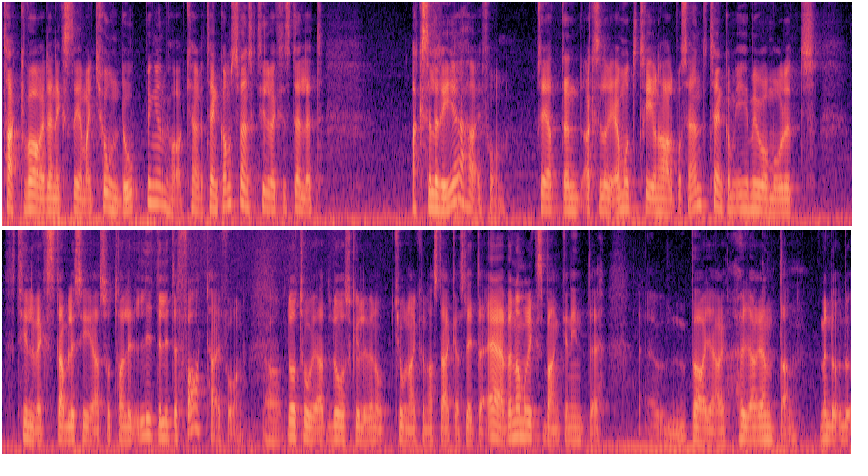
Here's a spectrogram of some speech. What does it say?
tack vare den extrema krondopingen vi har. Tänk om svensk tillväxt istället accelererar härifrån. Säg att den accelererar mot 3,5%. Tänk om EMU-området tillväxt stabiliseras och tar lite, lite fart härifrån. Ja. Då tror jag att då skulle vi nog kronan kunna stärkas lite. Även om Riksbanken inte börjar höja räntan. Men då, då,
